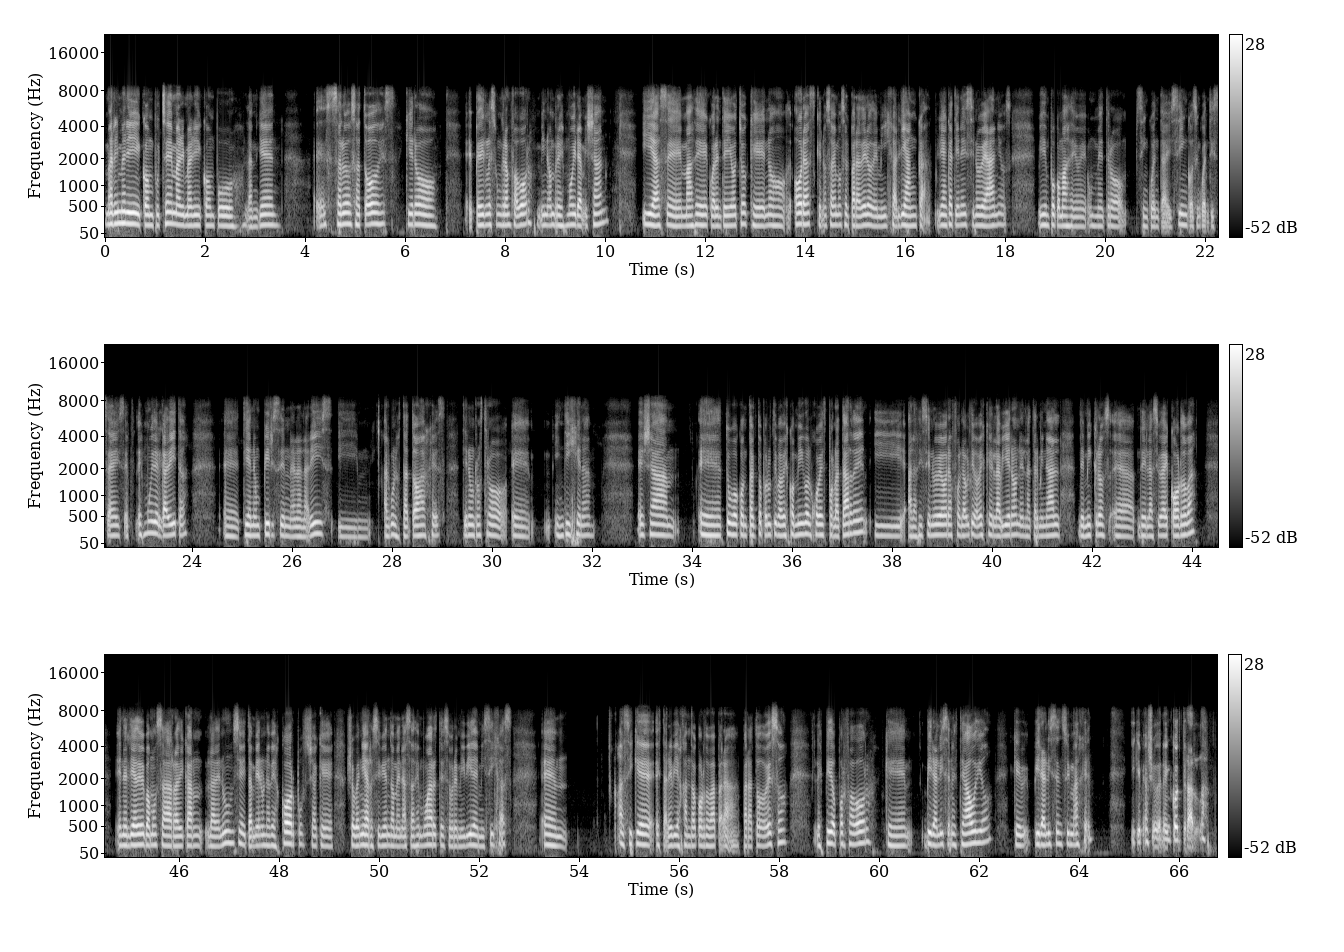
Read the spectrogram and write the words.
Mari Mari Compuche, Mari Mari Compu Lamien. Eh, saludos a todos. Quiero eh, pedirles un gran favor. Mi nombre es Moira Millán y hace más de 48 que no, horas que no sabemos el paradero de mi hija Lianca. Lianca tiene 19 años, mide un poco más de un metro 55, 56, es, es muy delgadita, eh, tiene un piercing en la nariz y mm, algunos tatuajes, tiene un rostro eh, indígena. Ella eh, tuvo contacto por última vez conmigo el jueves por la tarde y a las 19 horas fue la última vez que la vieron en la terminal de micros de la ciudad de Córdoba. En el día de hoy vamos a radicar la denuncia y también una habeas corpus, ya que yo venía recibiendo amenazas de muerte sobre mi vida y mis hijas. Eh, así que estaré viajando a Córdoba para, para todo eso. Les pido por favor que viralicen este audio que viralicen su imagen y que me ayuden a encontrarla.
